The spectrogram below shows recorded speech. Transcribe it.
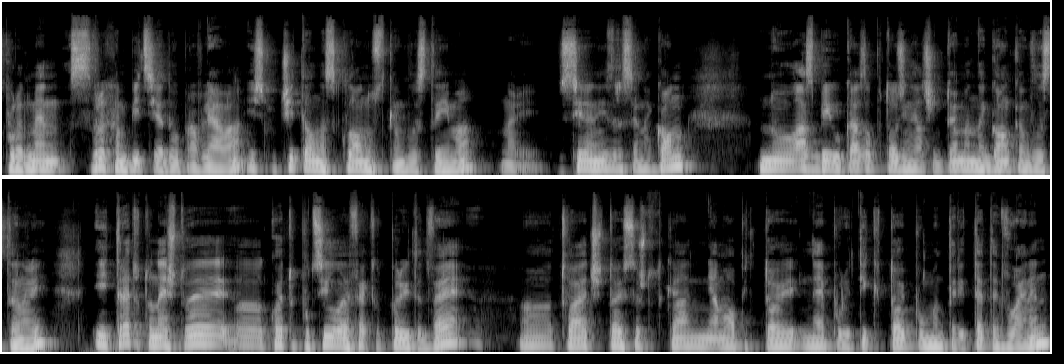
според мен, свръх амбиция да управлява, изключителна склонност към властта има, нали, силен израз е нагон, но аз би го казал по този начин. Той има нагон към властта. Нали? И третото нещо е, което подсилва ефект от първите две, това е, че той също така няма опит. Той не е политик. Той по менталитет е военен.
